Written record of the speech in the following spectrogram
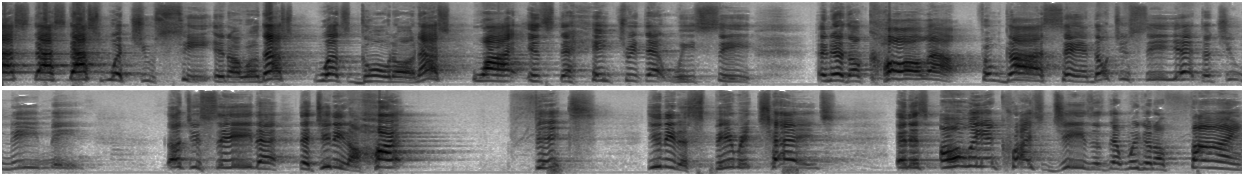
That's, that's, that's what you see in our world. That's what's going on. That's why it's the hatred that we see. And there's a call out from God saying, Don't you see yet that you need me? Don't you see that, that you need a heart fix? You need a spirit change? And it's only in Christ Jesus that we're going to find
